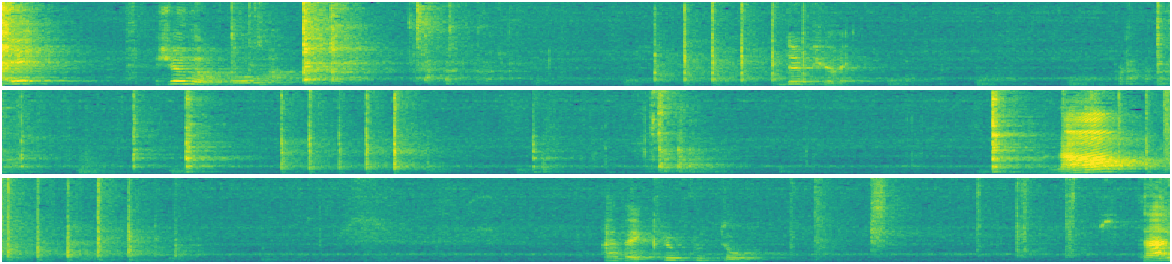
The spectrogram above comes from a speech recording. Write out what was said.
Et je recouvre de purée. Avec le couteau, j'étale.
